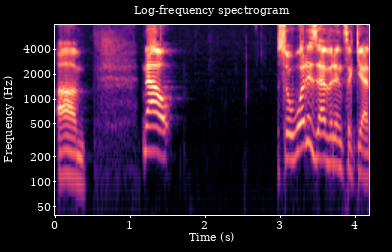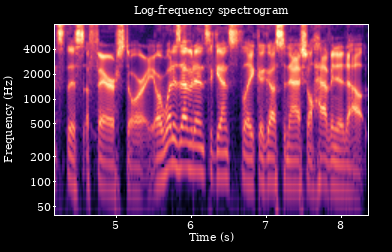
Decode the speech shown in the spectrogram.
Um, now so what is evidence against this affair story or what is evidence against like augusta national having it out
